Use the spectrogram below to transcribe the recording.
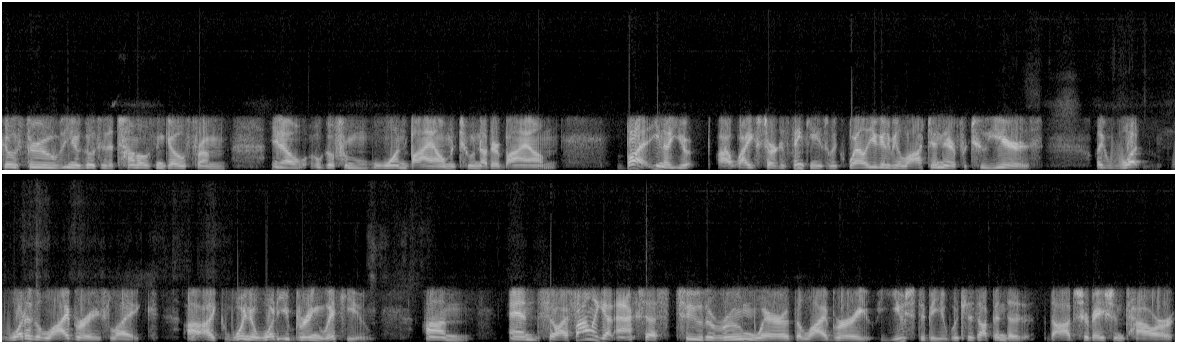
go through you know go through the tunnels and go from you know go from one biome to another biome. But you know, you I started thinking is like, well, you're going to be locked in there for two years. Like, what what are the libraries like? Uh, like, you know, what do you bring with you? Um, and so I finally got access to the room where the library used to be, which is up in the, the observation tower,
